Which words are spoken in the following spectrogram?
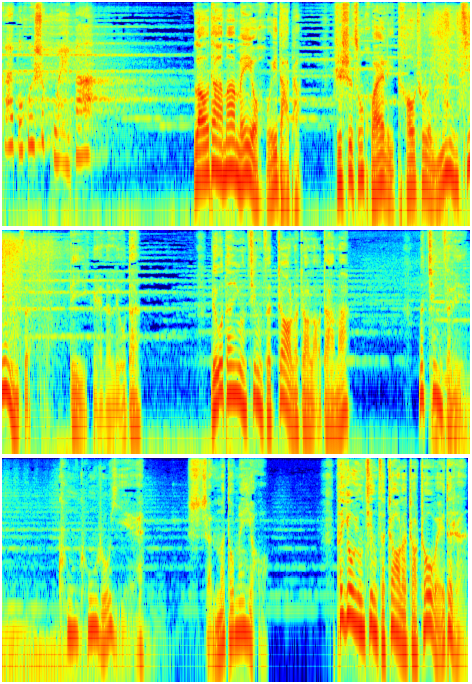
该不会是鬼吧？老大妈没有回答他，只是从怀里掏出了一面镜子，递给了刘丹。刘丹用镜子照了照老大妈，那镜子里空空如也。什么都没有。他又用镜子照了照周围的人，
